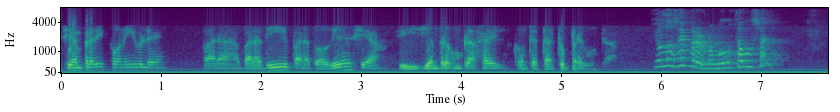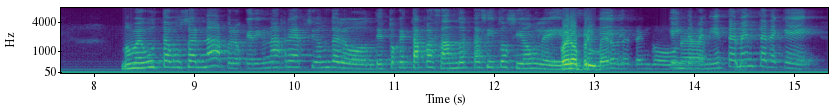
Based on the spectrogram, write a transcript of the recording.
siempre disponible para, para ti y para tu audiencia y siempre es un placer contestar tus preguntas. Yo lo sé, pero no me gusta abusar. No me gusta abusar nada, pero quería una reacción de lo de esto que está pasando, esta situación. Le, bueno, primero le tengo que independientemente de que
